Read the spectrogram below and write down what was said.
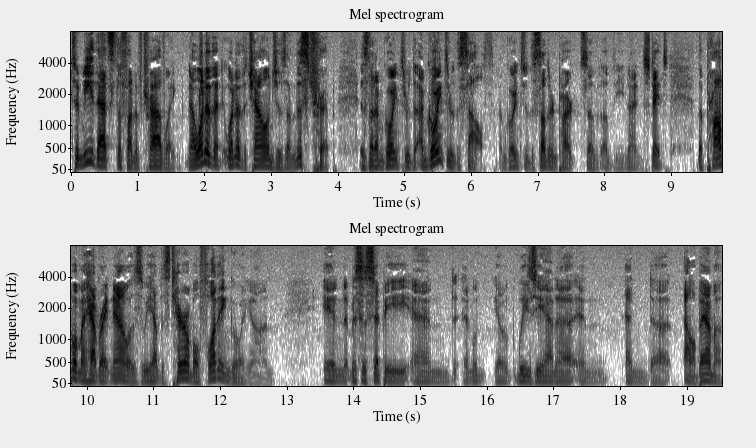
To me, that's the fun of traveling. Now, one of the one of the challenges on this trip is that I'm going through the I'm going through the South. I'm going through the southern parts of, of the United States, the problem I have right now is we have this terrible flooding going on in Mississippi and and you know Louisiana and and uh, Alabama,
